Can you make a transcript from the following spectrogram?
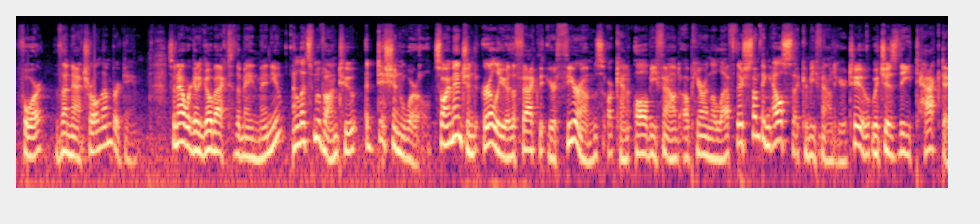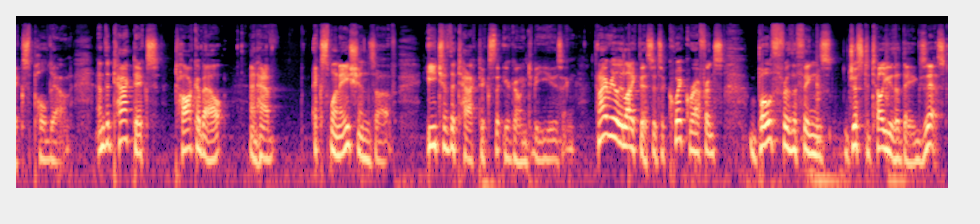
for the natural number game. So now we're going to go back to the main menu and let's move on to addition world. So I mentioned earlier the fact that your theorems are, can all be found up here on the left. There's something else that can be found here too, which is the tactics pull down. And the tactics talk about and have explanations of each of the tactics that you're going to be using. And I really like this. It's a quick reference both for the things just to tell you that they exist,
